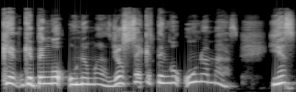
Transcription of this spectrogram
que, que tengo una más. Yo sé que tengo una más. Y es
